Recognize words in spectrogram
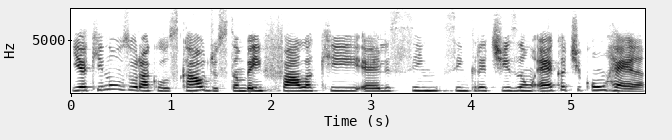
E aqui nos oráculos cáudios também fala que eles sim, sincretizam Hecate com Rhea,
